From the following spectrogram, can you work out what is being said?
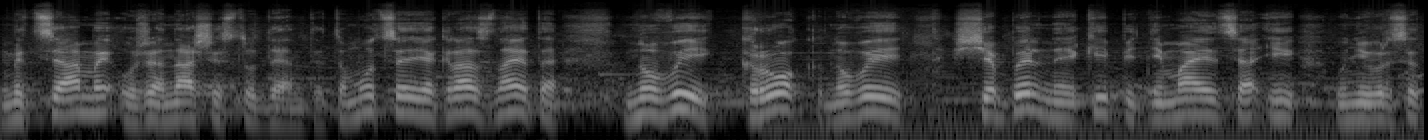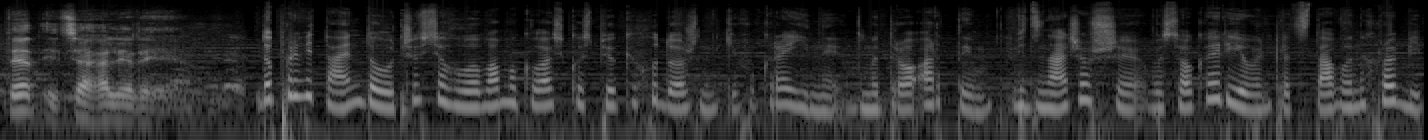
митцями уже наші студенти. Тому це якраз знаєте новий крок, новий щебель, на який піднімається і університет, і ця галерея. До привітань долучився голова Миколаївської спілки художників України Дмитро Артим, відзначивши високий рівень представлених робіт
